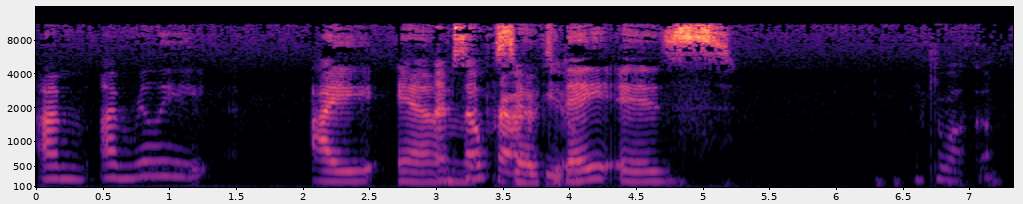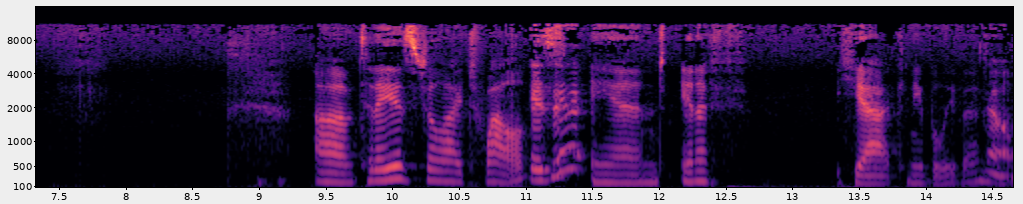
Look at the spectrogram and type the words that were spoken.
I'm. I'm really. I am. I'm so proud so of you. today is. You're welcome. Um, today is July 12th. Is it? And in a. F- yeah, can you believe it? No.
